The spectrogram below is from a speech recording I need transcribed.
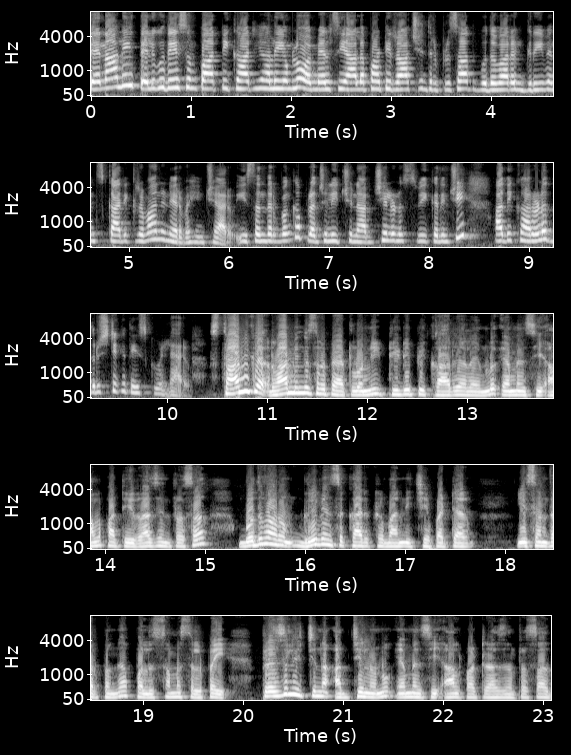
తెనాలి తెలుగుదేశం పార్టీ కార్యాలయంలో ఎమ్మెల్సీ ఆలపాటి రాజేంద్ర ప్రసాద్ బుధవారం గ్రీవెన్స్ కార్యక్రమాన్ని నిర్వహించారు. ఈ సందర్భంగా ప్రజలు ఇచ్చిన అర్జీలను స్వీకరించి అధికారుల దృష్టికి తీసుకువెళ్ళారు. స్థానిక రామలింగేశ్వరపేటలోని టీడీపీ కార్యాలయంలో ఎమ్మెల్సీ ఆలపాటి రాజేంద్ర ప్రసాద్ బుధవారం గ్రీవెన్స్ కార్యక్రమాన్ని చేపట్టారు. ఈ సందర్భంగా పలు సమస్యలపై ప్రజలు ఇచ్చిన అర్జీలను ఎమ్మెల్సీ ఆల్పాటి రాజేంద్ర ప్రసాద్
